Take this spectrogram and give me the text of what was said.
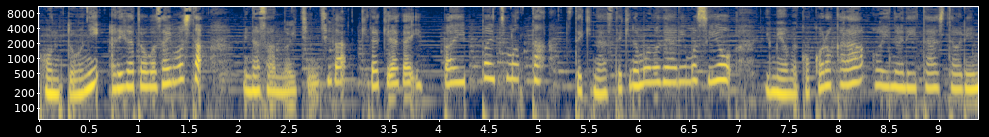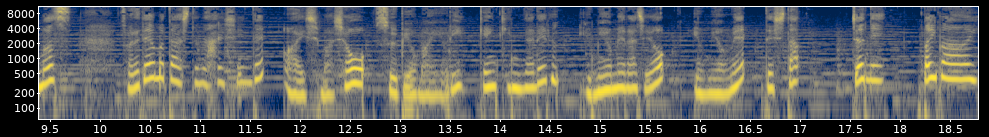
本当にありがとうございました。皆さんの一日がキラキラがいっぱいいっぱい詰まった素敵な素敵なものでありますよう弓嫁心からお祈りいたしております。それではまた明日の配信でお会いしましょう。数秒前より元気になれる夢嫁ラジオ夢嫁でした。じゃあねバイバイ。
